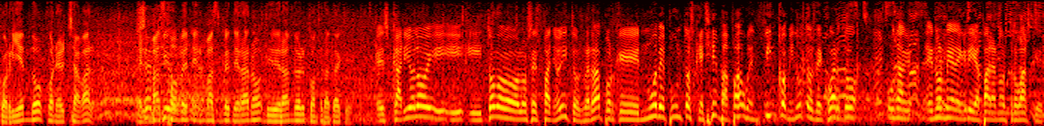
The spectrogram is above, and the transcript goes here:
corriendo con el chaval. El más joven, el más veterano, liderando el contraataque. Escariolo y, y- y todos los españolitos, ¿verdad? Porque nueve puntos que lleva Pau en cinco minutos de cuarto. Una enorme alegría para nuestro básquet.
